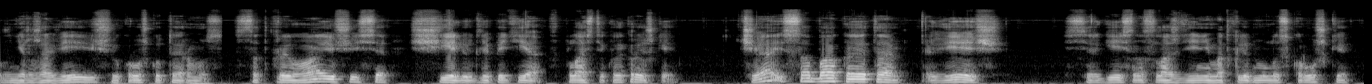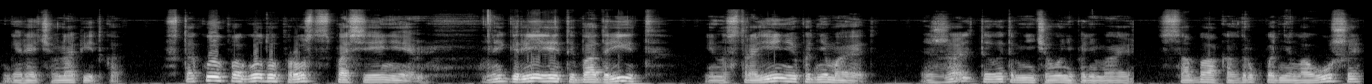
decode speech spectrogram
в нержавеющую кружку термос с открывающейся щелью для питья в пластиковой крышке. Чай, собака, это вещь. Сергей с наслаждением отхлебнул из кружки горячего напитка. В такую погоду просто спасение. И греет, и бодрит, и настроение поднимает. Жаль, ты в этом ничего не понимаешь. Собака вдруг подняла уши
